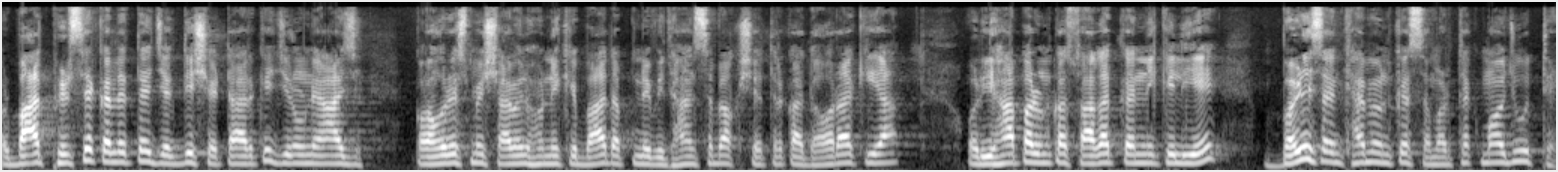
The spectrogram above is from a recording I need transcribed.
और बात फिर से कर लेते हैं जगदीश शेट्टार की, जिन्होंने आज कांग्रेस में शामिल होने के बाद अपने विधानसभा क्षेत्र का दौरा किया और यहाँ पर उनका स्वागत करने के लिए बड़ी संख्या में उनके समर्थक मौजूद थे।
